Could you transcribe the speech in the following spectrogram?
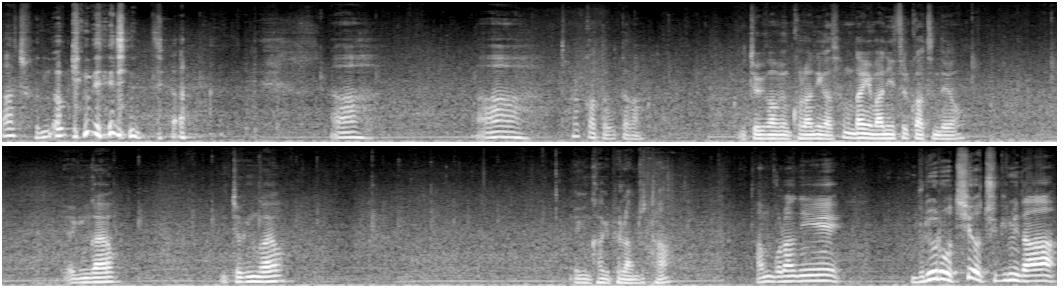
아, 존나 웃기네, 진짜. 아, 할 것 같다, 웃다가. 이쪽에 가면 고라니가 상당히 많이 있을 것 같은데요. 여긴가요? 이쪽인가요? 여긴 가기 별로 안 좋다. 다음 고라니 무료로 치워 죽입니다.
